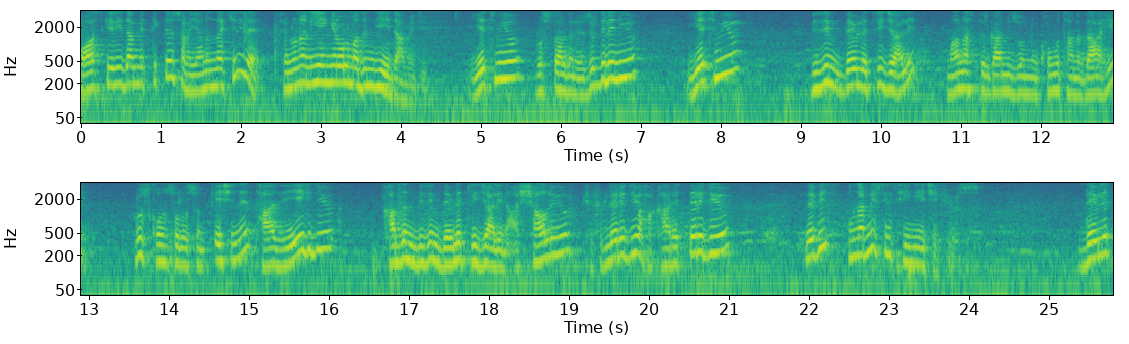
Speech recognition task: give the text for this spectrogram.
O askeri idam ettikten sonra yanındakini de sen ona niye engel olmadın diye idam ediyor. Yetmiyor. Ruslardan özür dileniyor. Yetmiyor. Bizim devlet ricali Manastır Garnizonu'nun komutanı dahil Rus konsolosun eşine taziyeye gidiyor. Kadın bizim devlet ricalini aşağılıyor, küfürler ediyor, hakaretler ediyor. Ve biz bunların hepsini sineye çekiyoruz. Devlet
